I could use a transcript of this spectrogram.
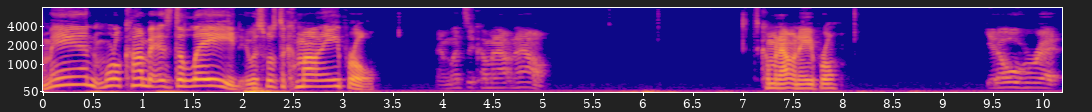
man, Mortal Kombat is delayed. It was supposed to come out in April. And when's it coming out now? It's coming out in April. Get over it.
